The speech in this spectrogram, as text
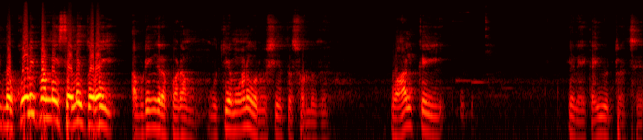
இந்த கோழிப்பண்ணை செல்லைத்துறை அப்படிங்கிற படம் முக்கியமான ஒரு விஷயத்தை சொல்லுது. வாழ்க்கை என்னை கைவிட்டுருச்சு.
